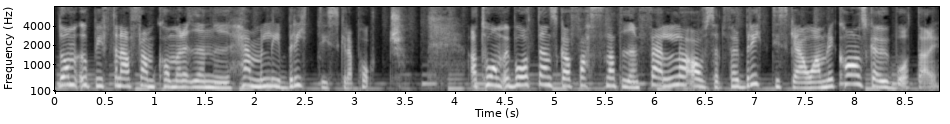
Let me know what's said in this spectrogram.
De uppgifterna framkommer i en ny hemlig brittisk rapport. Atomubåten ska ha fastnat i en fälla avsedd för brittiska och amerikanska ubåtar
